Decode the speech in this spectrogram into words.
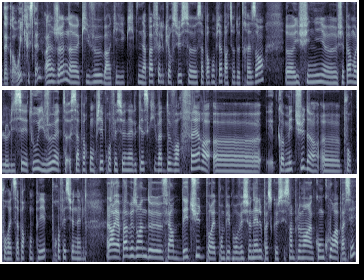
D'accord, oui, Christelle? Un jeune euh, qui veut, bah, qui, qui n'a pas fait le cursus euh, sapeur-pompier à partir de 13 ans, euh, il finit, euh, je sais pas moi, le lycée et tout, il veut être sapeur-pompier professionnel. Qu'est-ce qu'il va devoir faire euh, comme étude euh, pour, pour être sapeur-pompier professionnel? Alors, il n'y a pas besoin de faire d'études pour être pompier professionnel parce que c'est simplement un concours à passer.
